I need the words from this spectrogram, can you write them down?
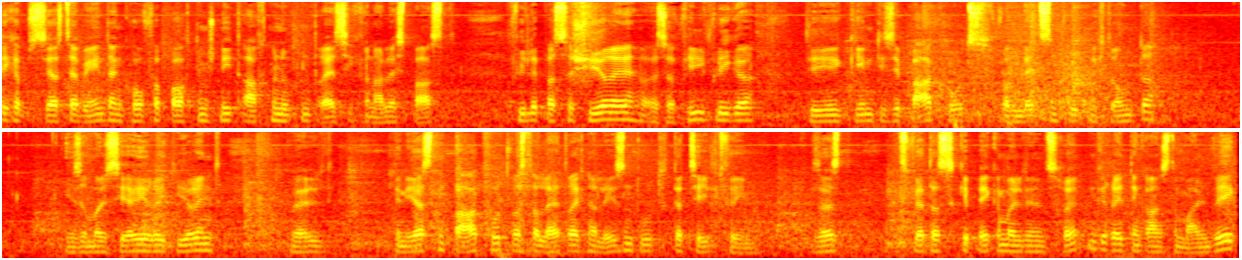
Ich habe es erst erwähnt, ein Koffer braucht im Schnitt 8 Minuten 30, wenn alles passt. Viele Passagiere, also Vielflieger, die geben diese Barcodes vom letzten Flug nicht runter. Ist einmal sehr irritierend, weil den ersten Barcode, was der Leitrechner lesen tut, der zählt für ihn. Das heißt, jetzt fährt das Gepäck einmal ins Röntgengerät den ganz normalen Weg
